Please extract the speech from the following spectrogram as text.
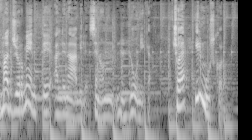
maggiormente allenabile, se non l'unica, cioè il muscolo.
